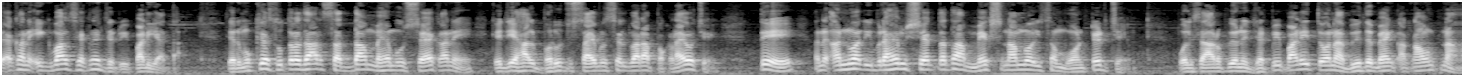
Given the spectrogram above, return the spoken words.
શેખ અને ઇકબાલ શેખને ઝડપી પાડ્યા હતા. ત્યારે મુખ્ય સૂત્રધાર સદ્દામ મહેમૂદ શેખ અને કે જે હાલ ભરૂચ સાયબર સેલ દ્વારા પકડાયો છે, તે અને અનવર ઇબ્રાહિમ શેખ તથા મેક્સ નામનો ઈસમ વોન્ટેડ છે. પોલીસે આરોપીઓને ઝડપી પાડી તેઓના વિવિધ બેંક એકાઉન્ટના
